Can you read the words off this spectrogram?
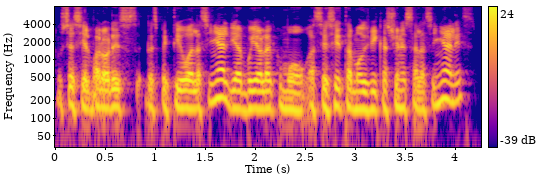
O sea, si el valor es respectivo de la señal. Ya voy a hablar cómo hacer ciertas modificaciones a las señales.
